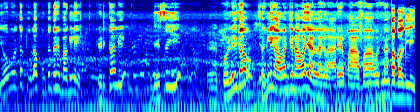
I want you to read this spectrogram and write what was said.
यो बोलतो तुला कुठेतरी बघले. खिडकाली देसई कोळेगाव सगळी गावांची नावं घ्यायला लागला. अरे बाबा वदनांता बघली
